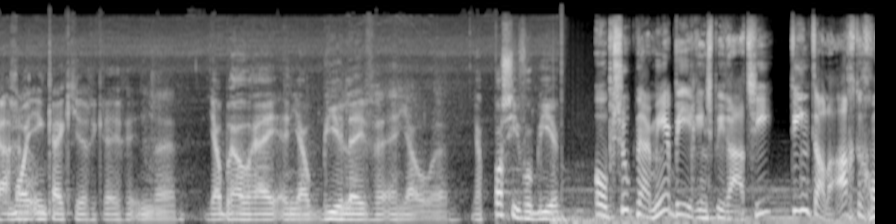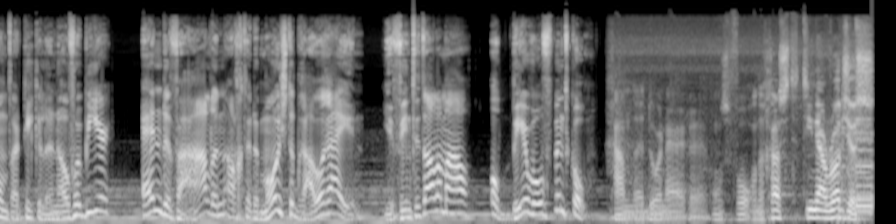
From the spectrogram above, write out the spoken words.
eh, mooi inkijkje gekregen in eh, jouw brouwerij en jouw bierleven en jouw, eh, jouw passie voor bier. Op zoek naar meer bierinspiratie, tientallen achtergrondartikelen over bier en de verhalen achter de mooiste brouwerijen. Je vindt het allemaal op beerwolf.com. We gaan door naar eh, onze volgende gast, Tina Rogers.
